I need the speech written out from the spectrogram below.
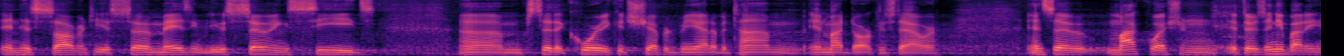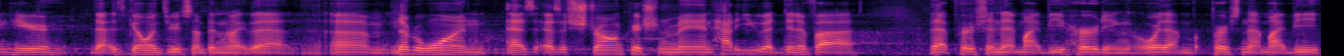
in his sovereignty is so amazing. But he was sowing seeds um, so that Cory could shepherd me out of a time in my darkest hour. And so, my question if there's anybody in here that is going through something like that, um, number one, as, as a strong Christian man, how do you identify that person that might be hurting or that person that might be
